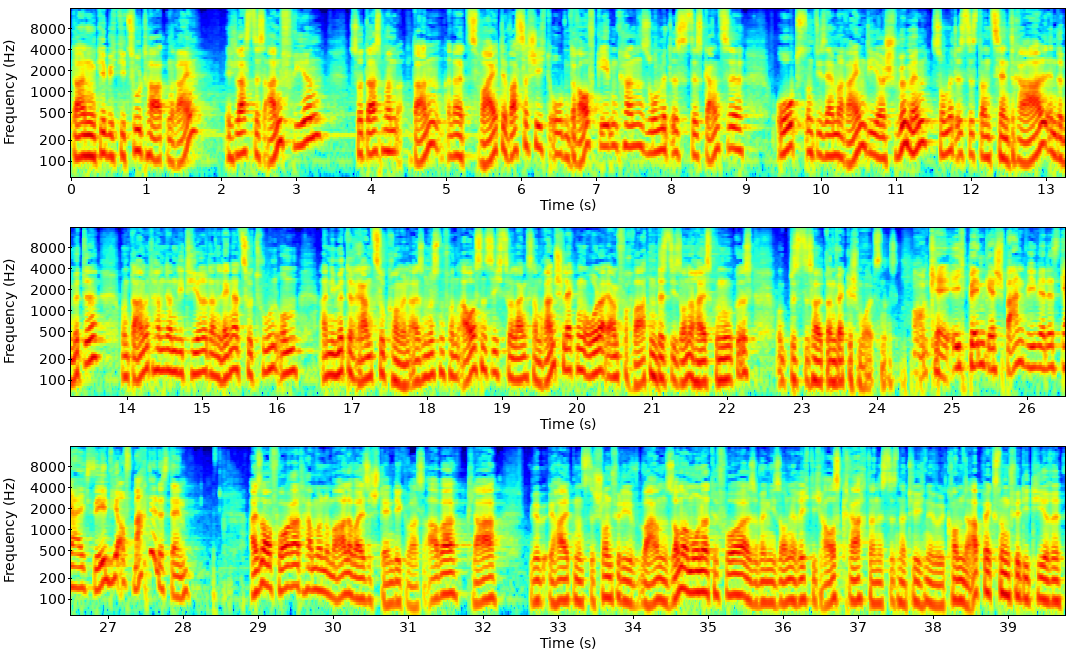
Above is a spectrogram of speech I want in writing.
Dann gebe ich die Zutaten rein. Ich lasse das anfrieren, sodass man dann eine zweite Wasserschicht oben drauf geben kann. Somit ist das Ganze Obst und die Sämereien, die ja schwimmen, somit ist es dann zentral in der Mitte und damit haben dann die Tiere dann länger zu tun, um an die Mitte ranzukommen. Also müssen von außen sich so langsam ranschlecken oder einfach warten, bis die Sonne heiß genug ist und bis das halt dann weggeschmolzen ist. Okay, ich bin gespannt, wie wir das gleich sehen. Wie oft macht ihr das denn? Also auf Vorrat haben wir normalerweise ständig was, aber klar, wir behalten uns das schon für die warmen Sommermonate vor. Also wenn die Sonne richtig rauskracht, dann ist das natürlich eine willkommene Abwechslung für die Tiere.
